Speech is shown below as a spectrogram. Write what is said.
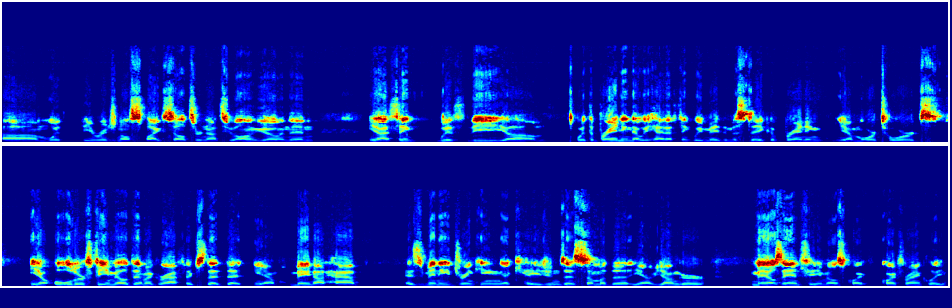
um, with the original Spike Seltzer not too long ago, and then you know I think with the um, with the branding that we had, I think we made the mistake of branding you know more towards you know older female demographics that that you know may not have as many drinking occasions as some of the you know younger males and females quite quite frankly.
